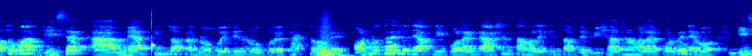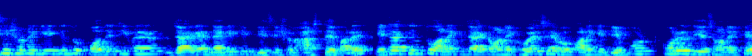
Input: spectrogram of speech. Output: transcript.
অথবা ভিসার মেয়াদ কিন্তু আপনার নব্বই দিনের উপরে থাকতে হবে। অন্যথায় যদি আপনি পোল্যান্ডে আসেন, তাহলে কিন্তু আপনি বিশাল ঝামেলায় পড়বেন এবং ডিসিশনে গিয়ে কিন্তু পজিটিভের জায়গায় নেগেটিভ ডিসিশন আসতে পারে। এটা কিন্তু অনেক জায়গায় অনেক হয়েছে এবং অনেকে ডিভোট করে দিয়েছে অনেকে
